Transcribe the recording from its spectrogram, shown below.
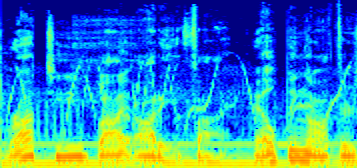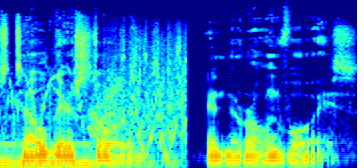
brought to you by AudioFi, helping authors tell their story in their own voice.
